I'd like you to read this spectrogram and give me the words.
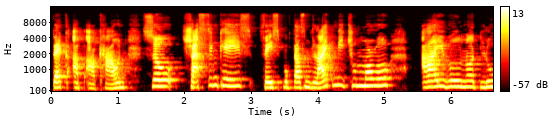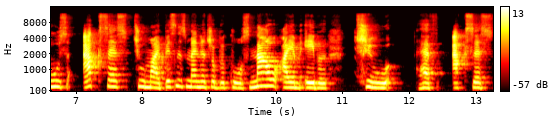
backup account. So just in case Facebook doesn't like me tomorrow, I will not lose access to my business manager because now I am able to have access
